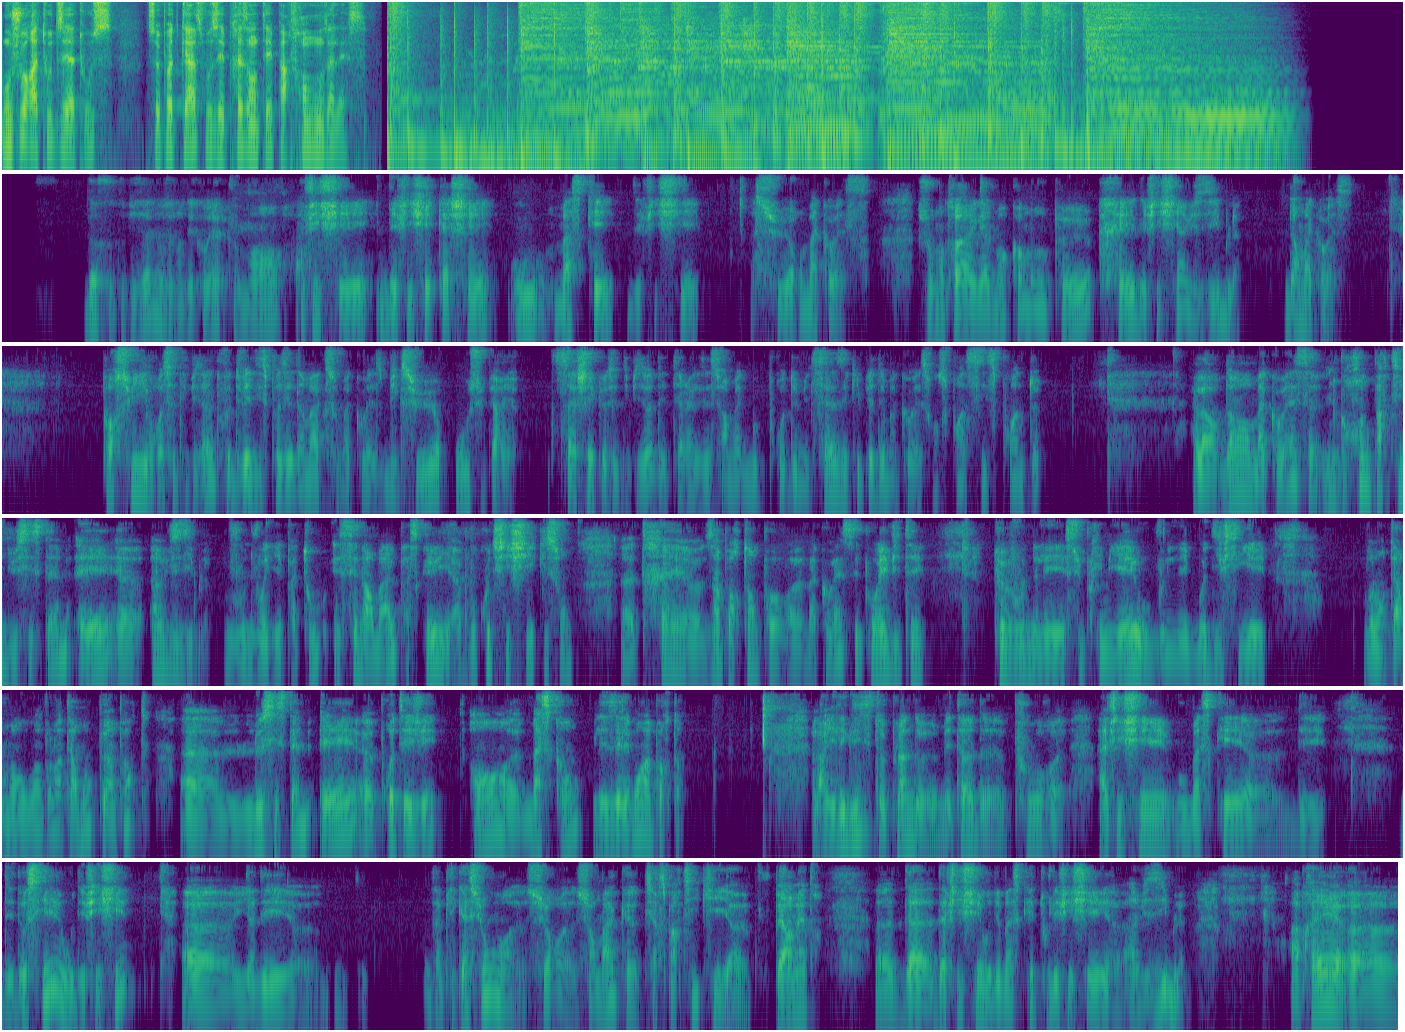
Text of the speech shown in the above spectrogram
Bonjour à toutes et à tous, ce podcast vous est présenté par Franck Gonzalez. Dans cet épisode, nous allons découvrir comment afficher des fichiers cachés ou masquer des fichiers sur macOS. Je vous montrerai également comment on peut créer des fichiers invisibles dans macOS. Pour suivre cet épisode, vous devez disposer d'un Mac sous macOS Big Sur ou supérieur. Sachez que cet épisode a été réalisé sur MacBook Pro 2016 équipé de macOS 11.6.2. Alors, dans macOS, une grande partie du système est euh, invisible. Vous ne voyez pas tout, et c'est normal parce qu'il y a beaucoup de fichiers qui sont euh, très euh, importants pour macOS, et pour éviter que vous ne les supprimiez ou que vous ne les modifiez volontairement ou involontairement, peu importe, le système est protégé en masquant les éléments importants. Alors, il existe plein de méthodes pour afficher ou masquer des, dossiers ou des fichiers. Euh, il y a des, euh, applications euh, sur, Mac, tierce partie, qui permettent d'afficher ou de masquer tous les fichiers invisibles. Après,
